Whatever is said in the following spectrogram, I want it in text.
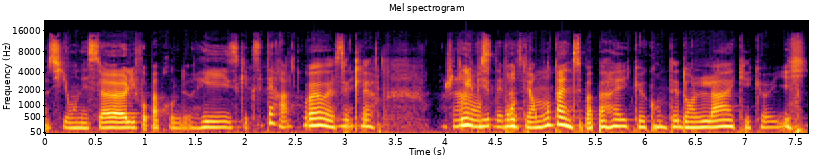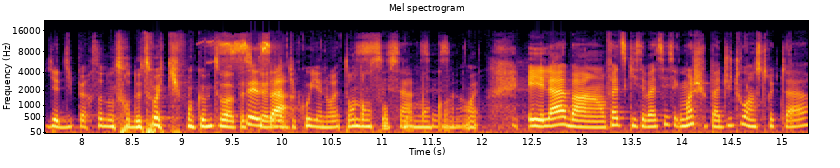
si on est seul, il faut pas prendre de risques, etc. Ouais, ouais, c'est clair. Oui, puis bon, t'es en montagne, c'est pas pareil que quand t'es dans le lac et qu'il y a 10 personnes autour de toi qui font comme toi. Parce que là, du coup, il y a une vraie tendance en ce moment. Quoi. Ouais. Et là, ben, en fait, ce qui s'est passé, c'est que moi, je suis pas du tout instructeur.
